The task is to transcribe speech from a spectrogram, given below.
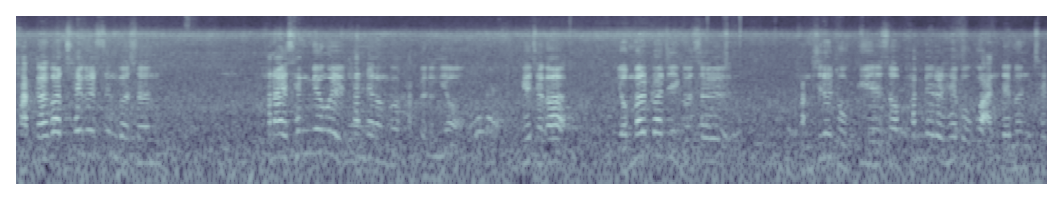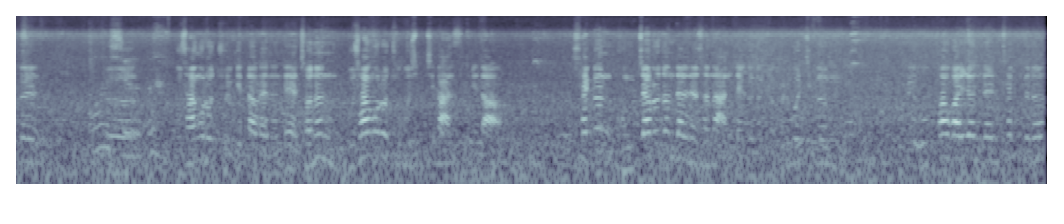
작가가 책을 쓴 것은 하나의 생명을 탄생한 것 같거든요. 그래서 제가 연말까지 이것을 당신을 돕기 위해서 판매를 해보고 안 되면 책을 그 무상으로 주겠다고 했는데 저는 무상으로 주고 싶지가 않습니다. 책은 공짜로 전달돼서는 안 되거든요. 그리고 지금 우리 우파 관련된 책들은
